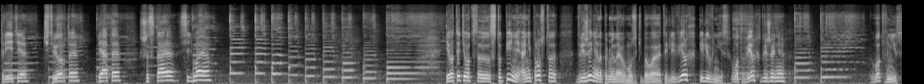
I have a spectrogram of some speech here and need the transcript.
третья, четвертая, пятая, шестая, седьмая, И вот эти вот э, ступени, они просто движения, напоминаю, в музыке бывают или вверх, или вниз. Вот вверх движение, вот вниз.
